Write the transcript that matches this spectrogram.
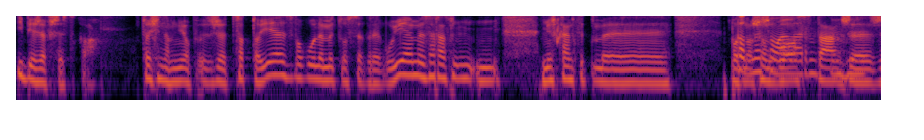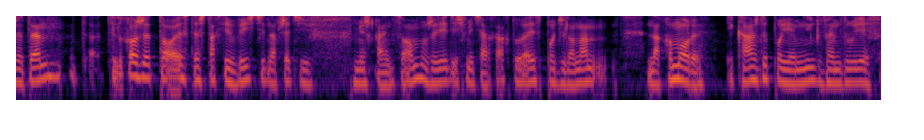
i bierze wszystko to się nam nie, że co to jest, w ogóle my to segregujemy, zaraz mieszkańcy podnoszą, podnoszą głos, alarm. tak, mhm. że, że ten, tylko że to jest też takie wyjście naprzeciw mieszkańcom, że jedzie śmieciarka, która jest podzielona na komory i każdy pojemnik wędruje w,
